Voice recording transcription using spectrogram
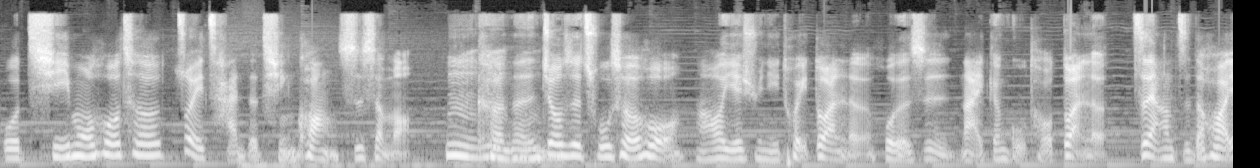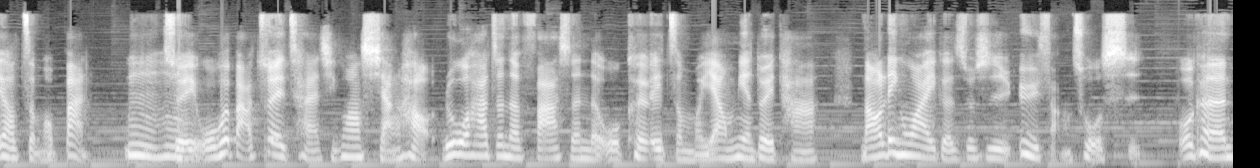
我骑摩托车最惨的情况是什么？嗯，可能就是出车祸，嗯、然后也许你腿断了，或者是哪一根骨头断了，这样子的话要怎么办？嗯，所以我会把最惨的情况想好，如果它真的发生了，我可以怎么样面对它？然后另外一个就是预防措施，我可能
